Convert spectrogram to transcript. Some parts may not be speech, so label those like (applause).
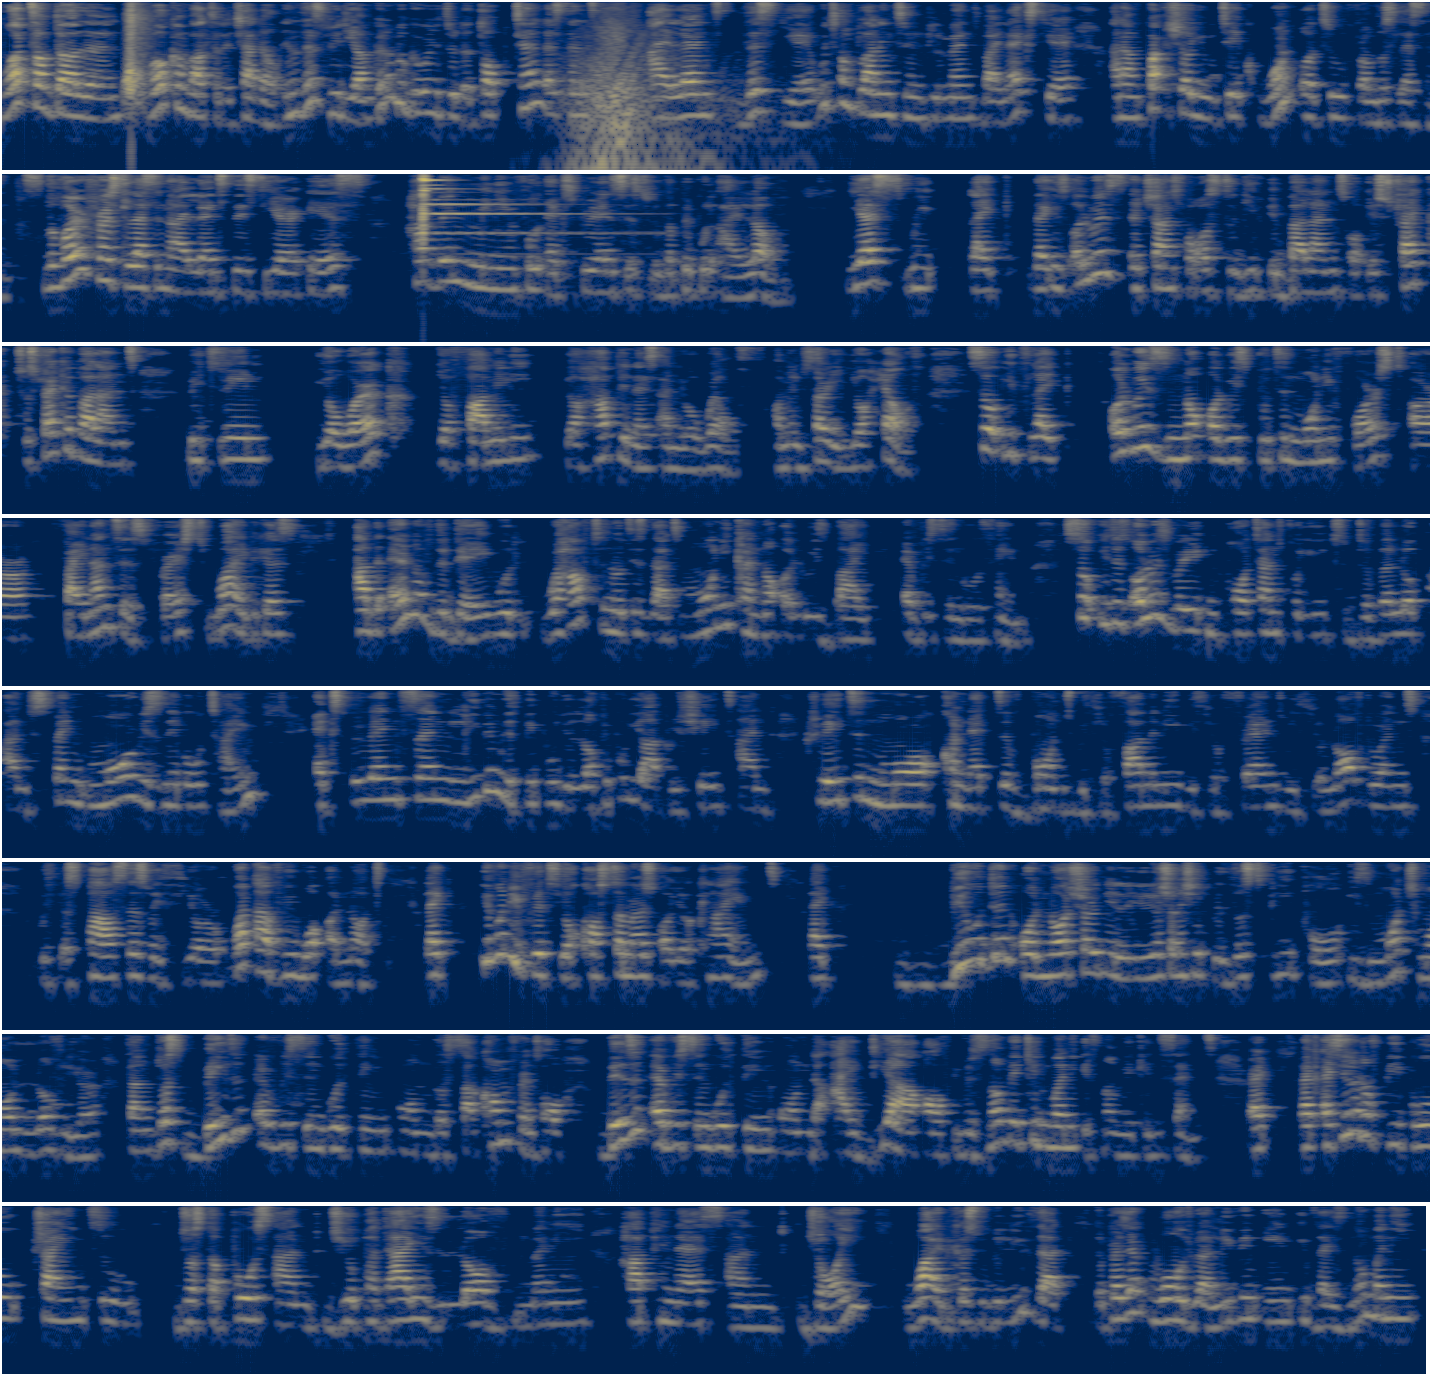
What's up darling? Welcome back to the channel. In this video, I'm going to be going through the top 10 lessons I learned this year, which I'm planning to implement by next year, and I'm quite sure you'll take one or two from those lessons. The very first lesson I learned this year is having meaningful experiences with the people I love. Yes, we like there is always a chance for us to give a balance or a strike to strike a balance between your work, your family, your happiness and your wealth. I mean, sorry, your health. So it's like always not always putting money first or finances first. Why? Because at the end of the day, we we have to notice that money cannot always buy every single thing. So it is always very important for you to develop and spend more reasonable time experiencing living with people you love, people you appreciate, and creating more connective bonds with your family, with your friends, with your loved ones, with your spouses, with your what have you, what or not. Like even if it's your customers or your client, building or nurturing a relationship with those people is much more lovelier than just basing every single thing on the circumference or basing every single thing on the idea of if it's not making money, it's not making sense, right? Like I see a lot of people trying to just oppose and jeopardize love, money, happiness, and joy. Why? Because we believe that the present world we are living in, if there is no money,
